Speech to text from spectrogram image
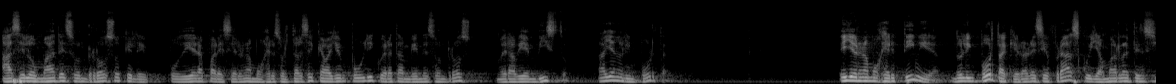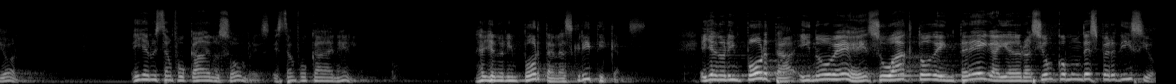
hace lo más deshonroso que le pudiera parecer a una mujer. Soltarse el cabello en público era también deshonroso, no era bien visto. A ella no le importa. Ella era una mujer tímida, no le importa quebrar ese frasco y llamar la atención. Ella no está enfocada en los hombres, está enfocada en él. A ella no le importan las críticas. Ella no le importa y no ve su acto de entrega y adoración como un desperdicio.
